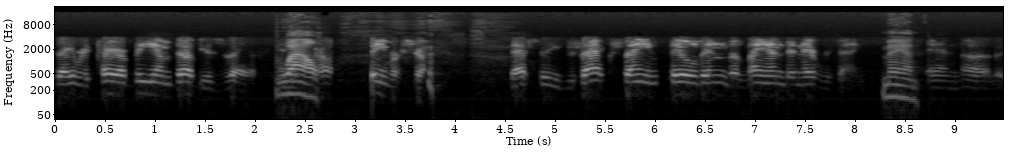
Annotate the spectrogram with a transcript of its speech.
they repair BMWs there. Wow. Beamer Shop. That's the exact same building, the land, and everything. Man. And uh, the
